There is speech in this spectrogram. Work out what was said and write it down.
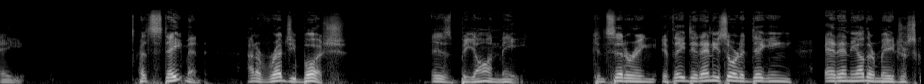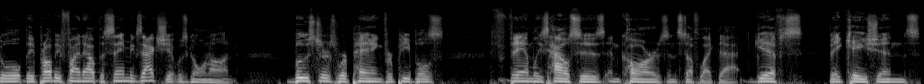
a a statement out of Reggie Bush is beyond me. Considering if they did any sort of digging at any other major school, they'd probably find out the same exact shit was going on. Boosters were paying for people's families' houses and cars and stuff like that. Gifts, vacations,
